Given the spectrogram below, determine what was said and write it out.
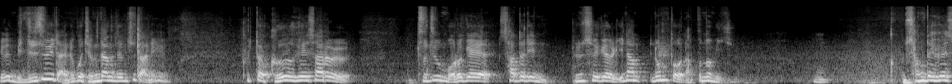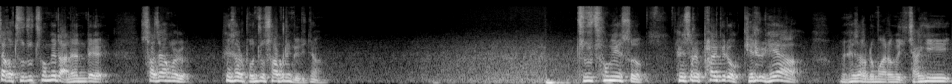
이건 민주주의도 아니고 정당 정치도 아니에요. 그렇다 그 회사를 주주 모르게 사들인 윤석열 이남, 이놈도 나쁜 놈이지. 상대 회사가 주주총회도 안 했는데 사장을 회사를 본주 사버린 게 어디냐. 주주총회에서 회사를 팔기로 결의를 해야 회사가 넘어가는 거지. 자기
